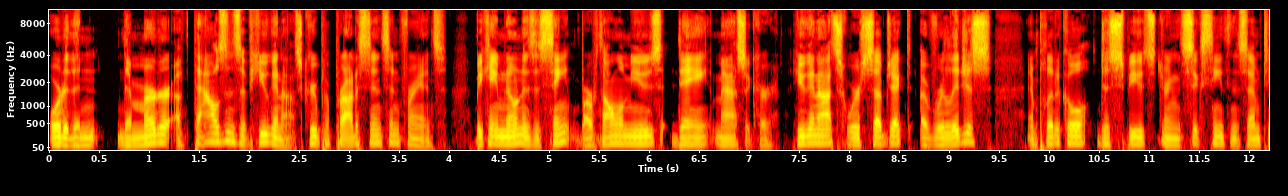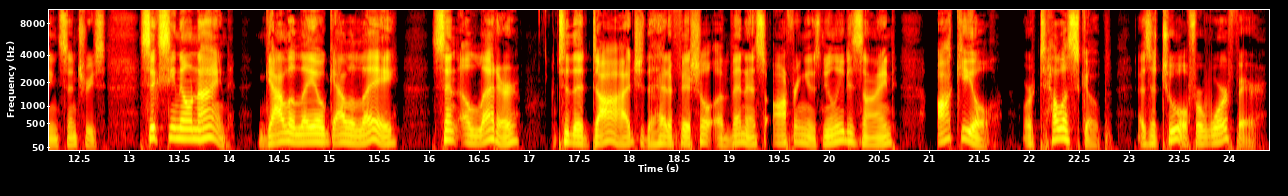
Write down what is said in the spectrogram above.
ordered the, the murder of thousands of Huguenots, group of Protestants in France, became known as the St. Bartholomew's Day Massacre. Huguenots were subject of religious and political disputes during the 16th and 17th centuries. 1609, Galileo Galilei sent a letter to the Doge, the head official of Venice, offering his newly designed Oculus, or telescope, as a tool for warfare.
